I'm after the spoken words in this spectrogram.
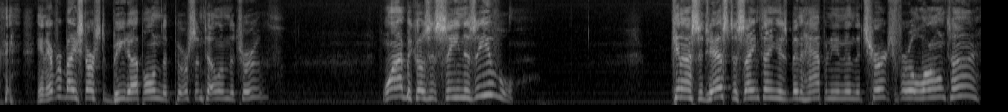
and everybody starts to beat up on the person telling the truth? Why? Because it's seen as evil. Can I suggest the same thing has been happening in the church for a long time?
